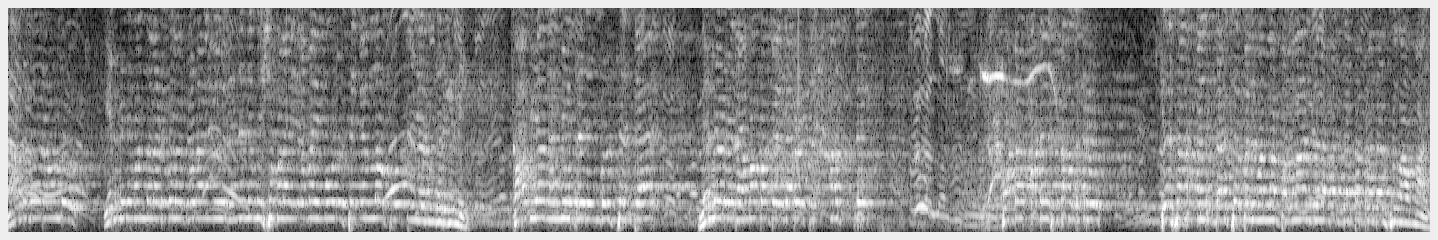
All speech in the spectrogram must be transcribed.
నాలుగో రౌండ్ ఎనిమిది వందల అడుగుల దూరాన్ని రెండు నిమిషముల ఇరవై మూడు సెకండ్లో పూర్తి చేయడం జరిగింది Kavya Nandi breeding bull centre Nellore Ramakotaiah garu కేసానపల్లి, కోట కోటేశ్వరరావు గారు కేసానపల్లి దాచేపల్లి మండలం పల్నాడు జిల్లా వారి గత అమ్మాయి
